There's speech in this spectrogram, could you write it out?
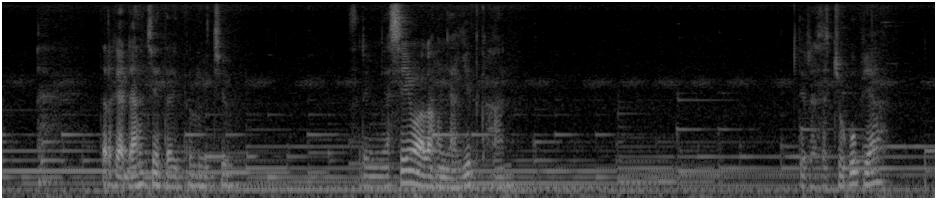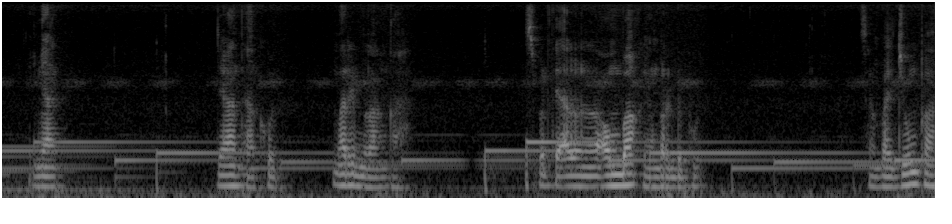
Terkadang cinta itu lucu. Seringnya sih malah menyakitkan. Dirasa cukup ya. Ingat jangan takut. Mari melangkah. Seperti alunan ombak yang berdebut sampai jumpa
